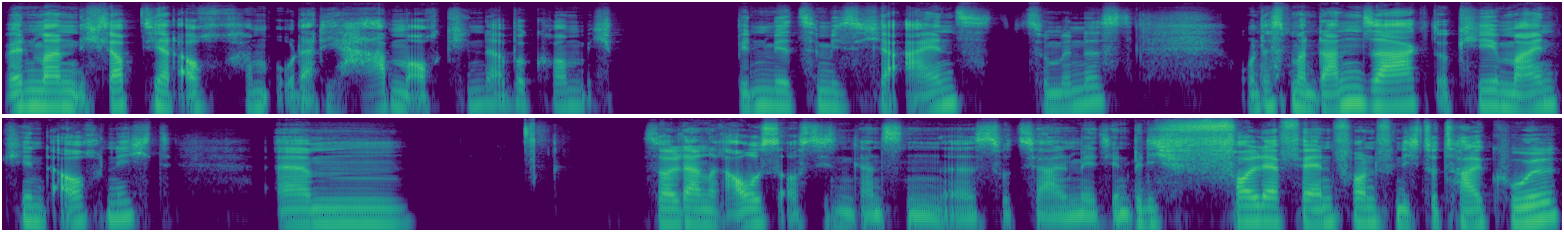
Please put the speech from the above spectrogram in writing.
wenn man, ich glaube, die hat auch, haben, oder die haben auch Kinder bekommen. Ich bin mir ziemlich sicher, eins zumindest. Und dass man dann sagt, okay, mein Kind auch nicht, ähm, soll dann raus aus diesen ganzen äh, sozialen Medien. Bin ich voll der Fan von, finde ich total cool.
